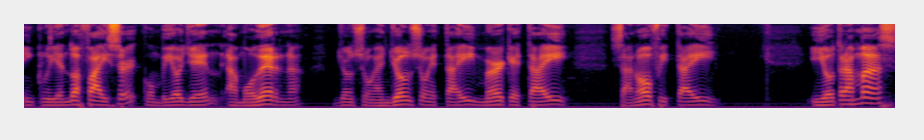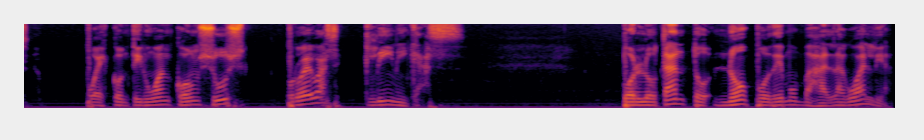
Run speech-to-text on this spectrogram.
incluyendo a Pfizer, con Biogen, a Moderna, Johnson Johnson está ahí, Merck está ahí, Sanofi está ahí, y otras más, pues continúan con sus pruebas clínicas. Por lo tanto, no podemos bajar la guardia.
